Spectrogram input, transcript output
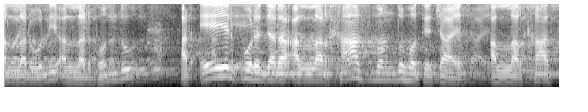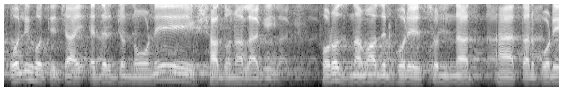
আল্লাহর অলি আল্লাহর বন্ধু। আর এরপরে যারা আল্লাহর খাস বন্ধু হতে চায়, আল্লাহর খাস অলি হতে চায়, এদের জন্য অনেক সাধনা লাগে। ফরজ নামাজের পরে সুন্নাত হ্যাঁ তারপরে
